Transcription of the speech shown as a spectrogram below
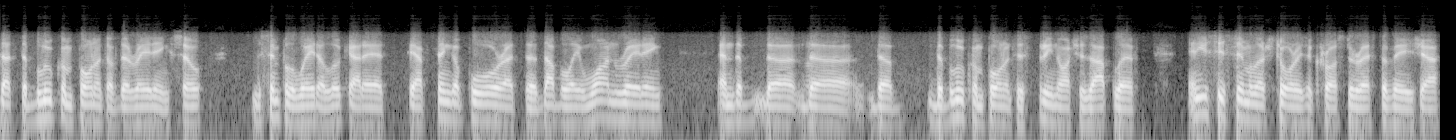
that's the blue component of the rating. The simple way to look at it, you have Singapore at the AA1 rating, and the the the the, the blue component is three notches uplift. And you see similar stories across the rest of Asia.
